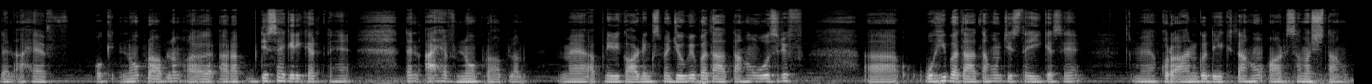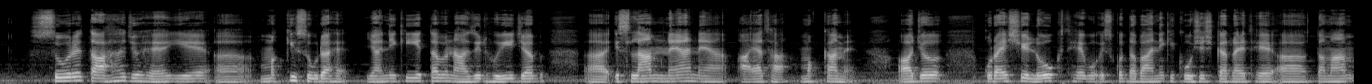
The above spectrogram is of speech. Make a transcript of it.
then I have okay no problem अगर आप डिसएग्री करते हैं then I have no problem मैं अपनी रिकॉर्डिंग्स में जो भी बताता हूँ, वो सिर्फ़ वही बताता हूँ जिस तरीके से मैं कुरान को देखता हूँ और समझता हूँ। सूर ताहा जो है ये आ, मक्की सूरा है यानी कि ये तब नाजिल हुई जब आ, इस्लाम नया नया आया था मक्का में। और जो कुरैश के लोग थे वो इसको दबाने की कोशिश कर रहे थे आ, तमाम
